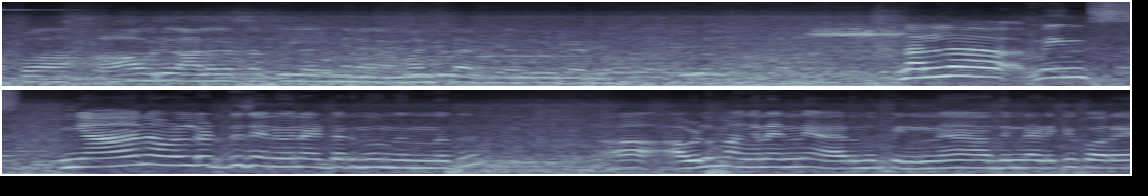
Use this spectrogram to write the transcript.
അപ്പോൾ ആ ഒരു കാലഘട്ടത്തിൽ മനസ്സിലാക്കിയ നല്ല മീൻസ് ഞാൻ അവളുടെ അടുത്ത് ജെനുവൻ ആയിട്ടായിരുന്നു നിന്നത്. അവളും അങ്ങനെ തന്നെയായിരുന്നു. പിന്നെ അതിന്റെ ഇടയ്ക്ക് കുറേ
